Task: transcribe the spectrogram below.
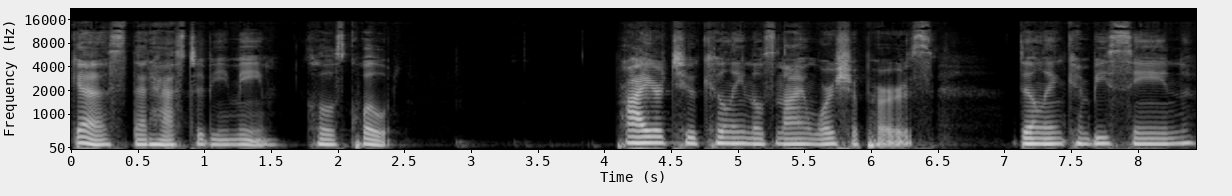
guess that has to be me. Close quote. Prior to killing those nine worshippers, Dylann can be seen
